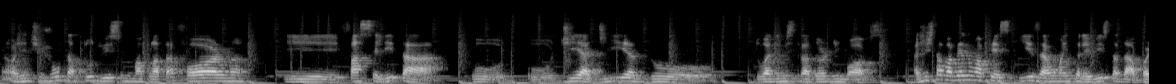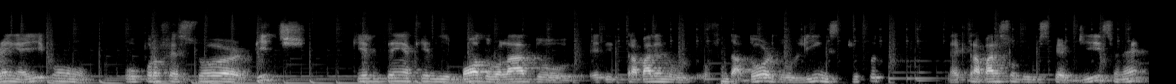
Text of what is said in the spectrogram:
Não, a gente junta tudo isso numa plataforma e facilita o, o dia a dia do, do administrador de imóveis. A gente estava vendo uma pesquisa, uma entrevista da Brain aí com o professor Pitt, que ele tem aquele módulo lá do. Ele trabalha no o fundador do Lean Institute, né, que trabalha sobre o desperdício, né?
